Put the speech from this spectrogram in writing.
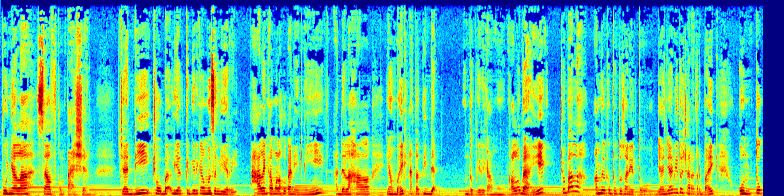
punyalah self compassion. Jadi coba lihat ke diri kamu sendiri. Hal yang kamu lakukan ini adalah hal yang baik atau tidak untuk diri kamu. Kalau baik, cobalah ambil keputusan itu. Jangan-jangan itu cara terbaik untuk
